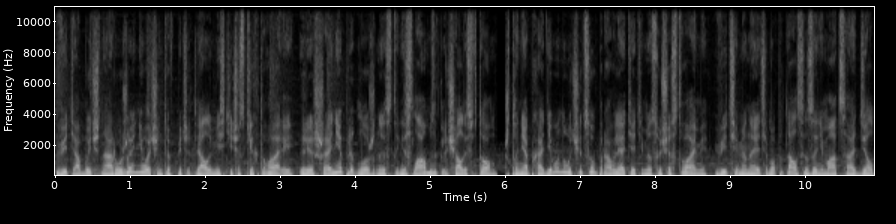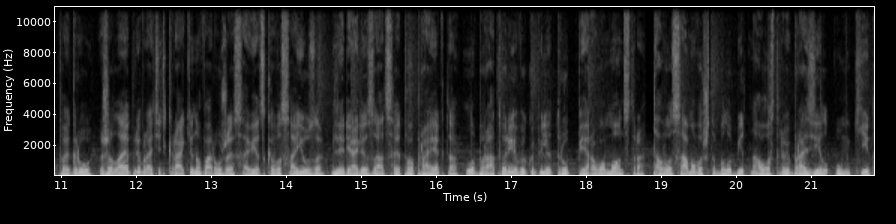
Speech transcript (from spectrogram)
ведь обычное оружие не очень-то впечатляло мистических тварей. Решение, предложенное Станиславом, заключалось в том, что необходимо научиться управлять этими существами, ведь именно этим и пытался заниматься отдел ПГРУ, желая превратить Кракена в оружие Советского Союза. Для реализации этого проекта лаборатории выкупили труп первого монстра, того самого, что был убит на острове Бразил, Умкит,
